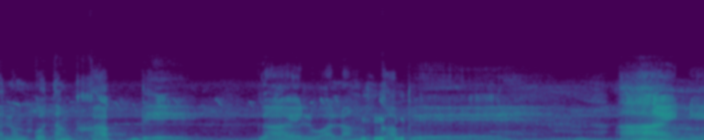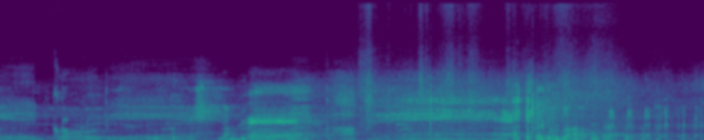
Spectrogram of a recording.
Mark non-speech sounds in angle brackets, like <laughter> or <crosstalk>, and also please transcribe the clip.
malungkot ang kape dahil walang kape. I need coffee. Kape! Kape. <laughs>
